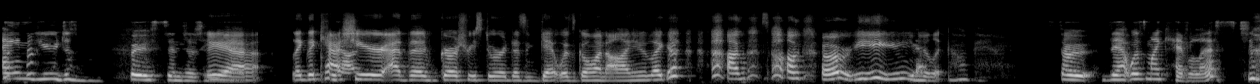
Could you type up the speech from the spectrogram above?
And you just burst into tears. Yeah like the cashier at the grocery store doesn't get what's going on. You're like i'm sorry. And Yeah. you're like okay. So that was my catalyst.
